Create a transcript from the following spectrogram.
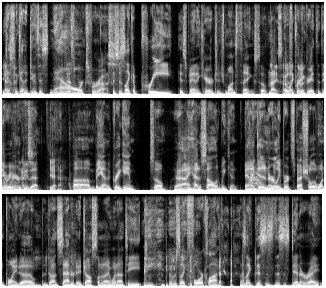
Yeah. guess we got to do this now This works for us. this is like a pre Hispanic Heritage Month thing so nice. it I was like pretty great that they were able to do that Yeah. um, but yeah, great game. So uh, I had a solid weekend, and I did an early bird special at one point uh, on Saturday. Jocelyn and I went out to eat, and it was like four o'clock. I was like, "This is this is dinner, right?"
